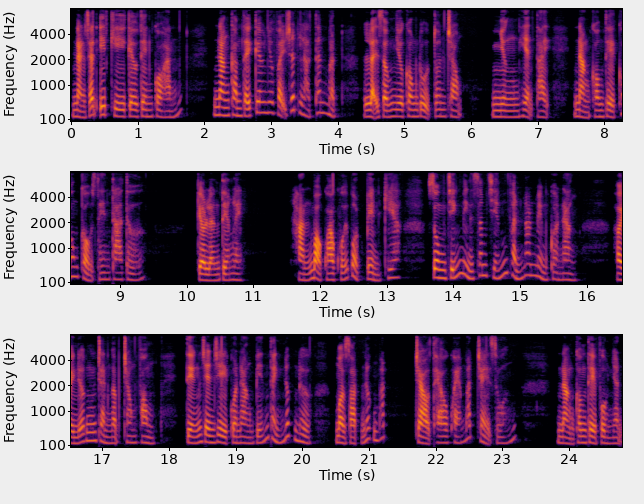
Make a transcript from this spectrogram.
Nàng rất ít khi kêu tên của hắn. Nàng cảm thấy kêu như vậy rất là thân mật, lại giống như không đủ tôn trọng. Nhưng hiện tại, nàng không thể không cầu xin tha thứ. Kêu lớn tiếng lên. Hắn bỏ qua khối bột bền kia, dùng chính mình xâm chiếm phần non mềm của nàng. Hơi nước tràn ngập trong phòng, tiếng rên rỉ của nàng biến thành nước nở, một giọt nước mắt trào theo khóe mắt chảy xuống. Nàng không thể phủ nhận,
